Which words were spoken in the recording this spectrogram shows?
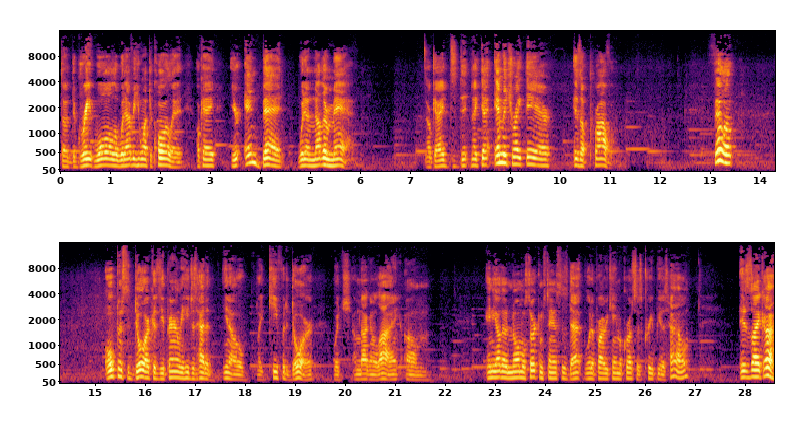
the, the Great Wall or whatever he want to call it. Okay? You're in bed with another man. Okay? Like that image right there is a problem. Philip opens the door because apparently he just had a you know like key for the door, which I'm not gonna lie. Um, any other normal circumstances that would have probably came across as creepy as hell. Is like, uh,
